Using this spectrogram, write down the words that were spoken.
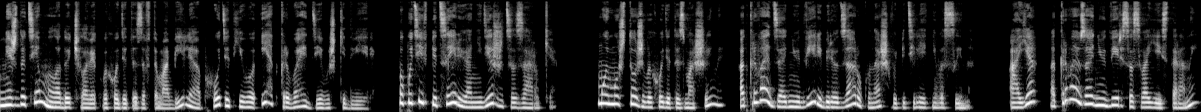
Между тем молодой человек выходит из автомобиля, обходит его и открывает девушке дверь. По пути в пиццерию они держатся за руки. Мой муж тоже выходит из машины, открывает заднюю дверь и берет за руку нашего пятилетнего сына. А я открываю заднюю дверь со своей стороны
